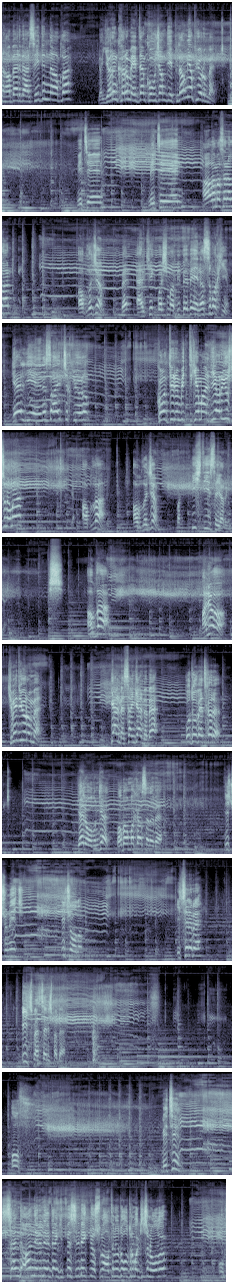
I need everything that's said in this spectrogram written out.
Haber verseydin ne abla? Ya yarın karım evden kovacağım diye plan mı yapıyorum ben? Metin. Metin. Ağlamasana lan. Ablacığım ben erkek başıma bir bebeğe nasıl bakayım? Gel yeğenine sahip çık diyorum. Kontürün bitti Kemal diye arıyorsun ama. Ya abla, ablacığım bak hiç değilse yarın gel. Şş, abla. Alo, kime diyorum ben? Gelme sen gelme be. Gudubet karı. Gel oğlum gel. Babam bakar sana be. İç şunu iç. İç oğlum. İçsene be. İçmezsen içme be. Of. Metin. Sen de annenin evden gitmesini bekliyorsun altını doldurmak için oğlum. Of.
